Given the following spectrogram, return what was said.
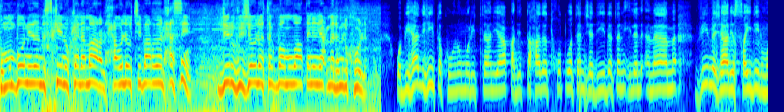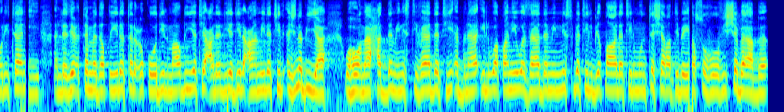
ومن بوني ذا مسكين وكلامار الحولة وتبار الحسين. ديروا في الجولة تقبض مواطنين يعملهم الكهولة وبهذه تكون موريتانيا قد اتخذت خطوة جديدة إلى الأمام في مجال الصيد الموريتاني الذي اعتمد طيلة العقود الماضية على اليد العاملة الأجنبية وهو ما حد من استفادة أبناء الوطن وزاد من نسبة البطالة المنتشرة بين صفوف الشباب.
